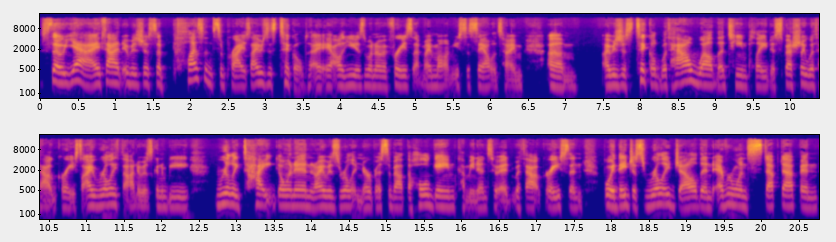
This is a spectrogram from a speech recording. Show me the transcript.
so yeah, I thought it was just a pleasant surprise. I was just tickled. I, will use one of a phrase that my mom used to say all the time. Um, I was just tickled with how well the team played, especially without Grace. I really thought it was going to be really tight going in, and I was really nervous about the whole game coming into it without Grace. And boy, they just really gelled, and everyone stepped up and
